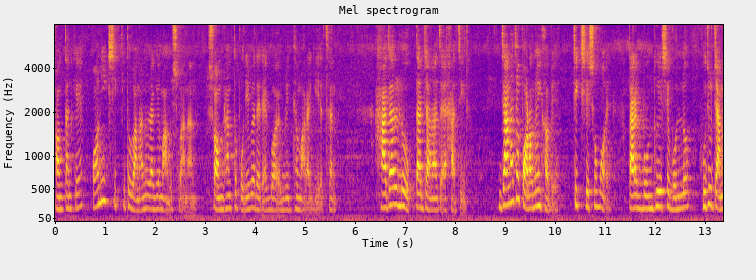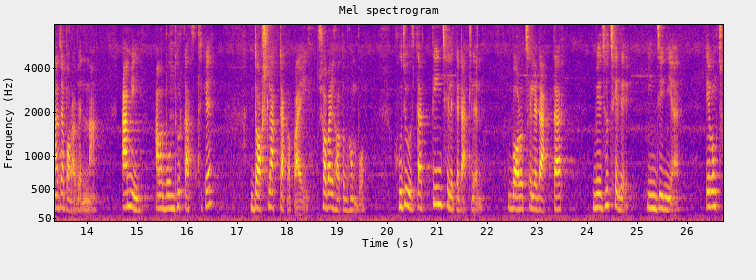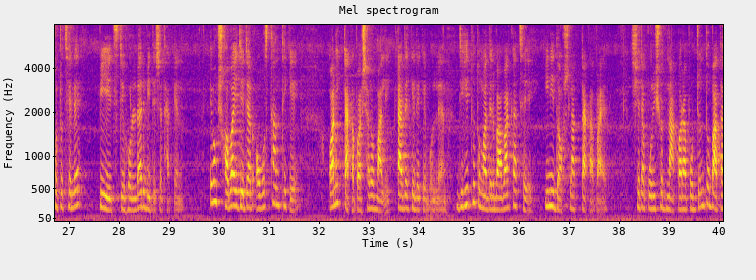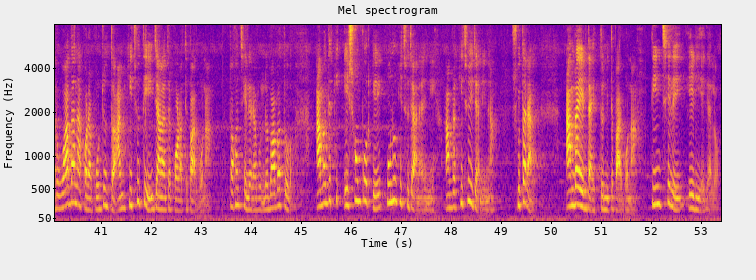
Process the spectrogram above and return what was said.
সন্তানকে অনেক শিক্ষিত বানানোর আগে মানুষ বানান। সম্ভ্রান্ত পরিবারের এক বয়োবৃদ্ধ মারা গিয়েছেন। হাজার লোক তার জানাজায় হাজির। জানাজা পড়ানোই হবে। ঠিক সে সময় তার এক বন্ধু এসে বলল, হুজুর, জানাজা পড়াবেন না। আমি আমার বন্ধুর কাছ থেকে দশ লাখ টাকা পাই। সবাই হতভম্ব। হুজুর, তার তিন ছেলেকে ডাকলেন। বড় ছেলে ডাক্তার, মেঝো ছেলে ইঞ্জিনিয়ার এবং ছোট ছেলে পিএইচডি হোল্ডার বিদেশে থাকেন। এবং সবাই যেটার অবস্থান থেকে অনেক টাকা পয়সারও মালিক, তাদেরকে ডেকে বললেন, যেহেতু তোমাদের বাবার কাছে ইনি দশ লাখ টাকা পায়, সেটা পরিশোধ না করা পর্যন্ত বা তার ওয়াদা না করা পর্যন্ত আমি কিছুতেই জানাজা পড়াতে পারব না। তখন ছেলেরা বলল, বাবা তো আমাদেরকে এ সম্পর্কে কোনো কিছু জানায়নি? আমরা কিছুই জানি না। সুতরাং আমরা এর দায়িত্ব নিতে পারব না। তিন ছেলেই এড়িয়ে গেল।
